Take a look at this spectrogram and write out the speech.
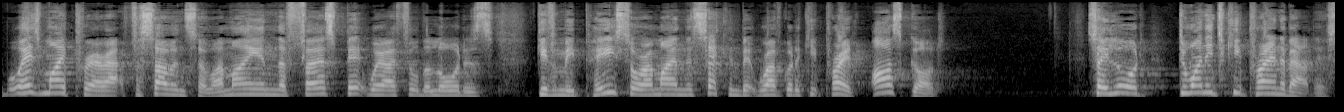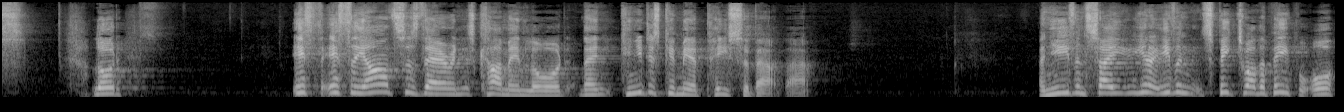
where's my prayer at for so and so? Am I in the first bit where I feel the Lord has given me peace, or am I in the second bit where I've got to keep praying? Ask God. Say, Lord, do I need to keep praying about this? Lord, if, if the answer's there and it's coming, Lord, then can you just give me a peace about that? And you even say, you know, even speak to other people. Or,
